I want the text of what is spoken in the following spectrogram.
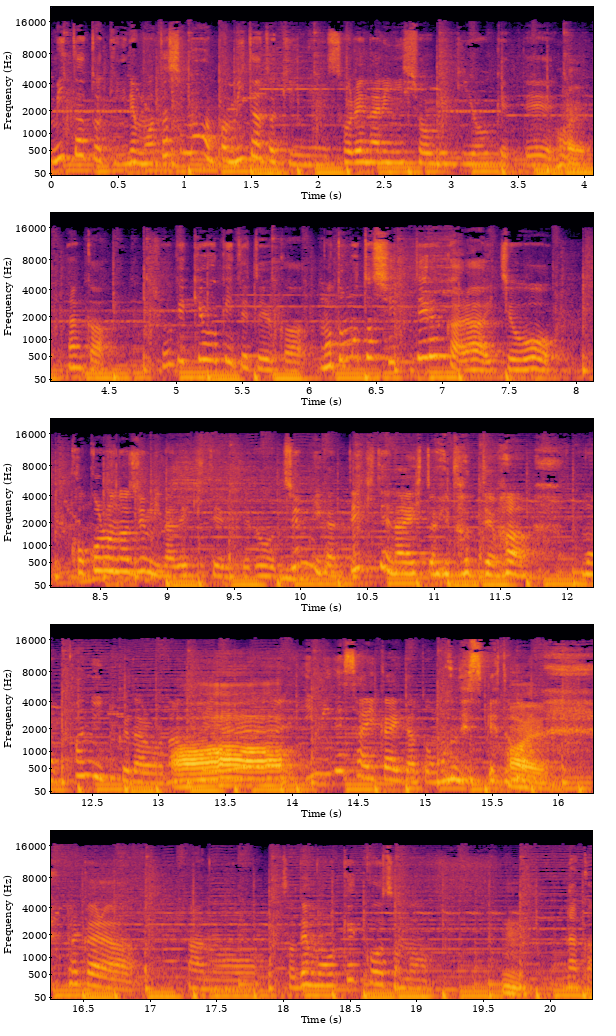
見た時にでも私もやっぱ見た時にそれなりに衝撃を受けて、はい。なんか衝撃を受けてというかもともと知ってるから一応心の準備ができてるけど準備ができてない人にとってはもうパニックだろうなっていう意味で最下位だと思うんですけど、はい。だからあのそうでも結構そのうん。なんか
